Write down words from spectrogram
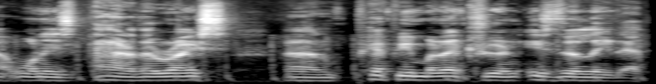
that one is out of the race, and Peppy Moletrian is the leader.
